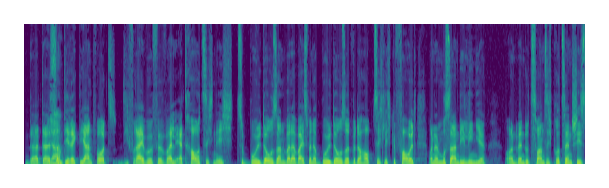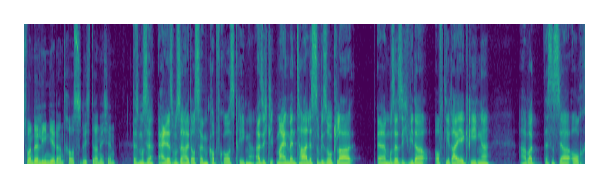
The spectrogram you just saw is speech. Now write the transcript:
Da, da ist Ja. dann direkt die Antwort, die Freiwürfe, weil er traut sich nicht zu bulldozern, weil er weiß, wenn er bulldozert, wird er hauptsächlich gefoult und dann muss er an die Linie. Und wenn du 20% schießt von der Linie, dann traust du dich da nicht hin. Das muss er, das muss er halt aus seinem Kopf rauskriegen. Also ich, mein Mental ist sowieso klar, äh, muss er sich wieder auf die Reihe kriegen. Aber das ist ja auch,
